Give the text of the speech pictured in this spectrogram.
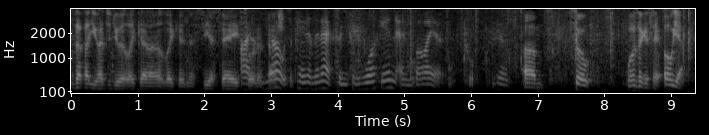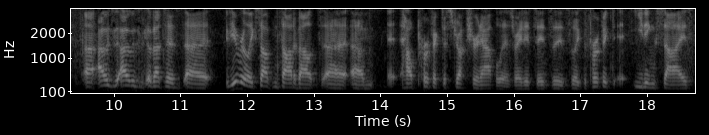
because I thought you had to do it like a like in a CSA sort I of know fashion. it's a pain in the neck, so you can walk in and buy it. Cool. Yeah. Um, So, what was I gonna say? Oh yeah, uh, I was I was about to. Uh, have you ever like stopped and thought about uh, um, how perfect a structure an apple is? Right, it's it's it's like the perfect eating size.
